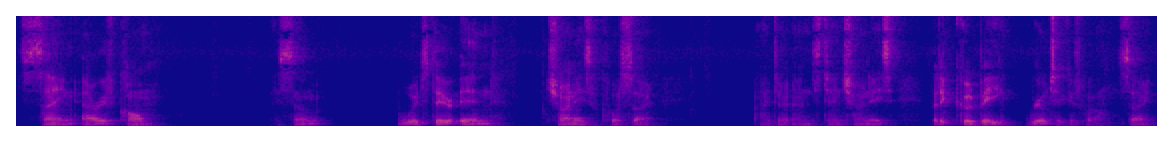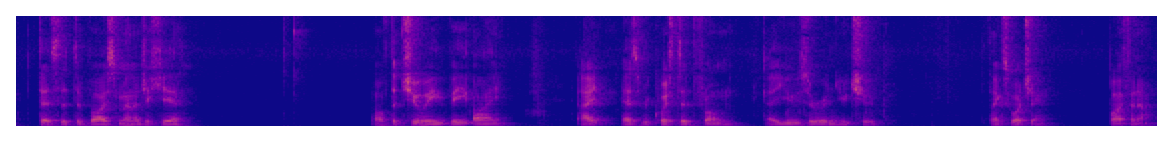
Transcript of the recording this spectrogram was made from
it's saying RF com. There's some words there in Chinese, of course. So I don't understand Chinese, but it could be Realtek as well. So that's the device manager here of the Chuwi Vi8 as requested from a user in YouTube. Thanks for watching. Bye for now.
